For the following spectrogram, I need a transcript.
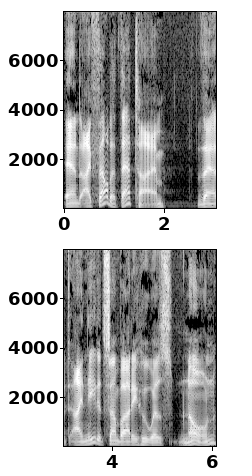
And I felt at that time that I needed somebody who was known,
